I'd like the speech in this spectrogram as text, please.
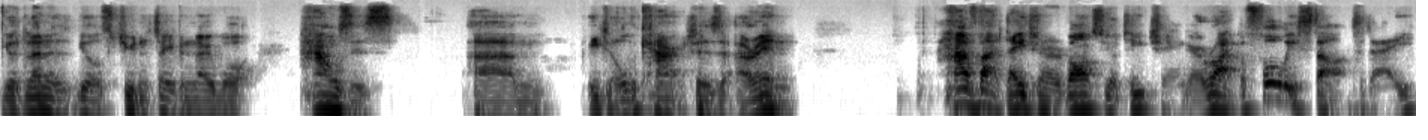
your learners, your students don't even know what houses um, each all the characters are in have that data in advance of your teaching go, right, before we start today,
